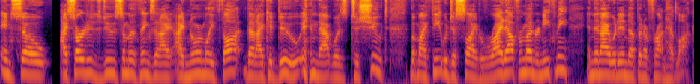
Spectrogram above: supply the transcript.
And so I started to do some of the things that I, I normally thought that I could do, and that was to shoot, but my feet would just slide right out from underneath me, and then I would end up in a front headlock,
